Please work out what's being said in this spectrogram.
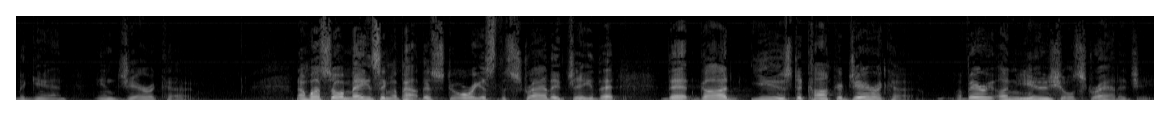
began in Jericho. Now, what's so amazing about this story is the strategy that, that God used to conquer Jericho a very unusual strategy.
